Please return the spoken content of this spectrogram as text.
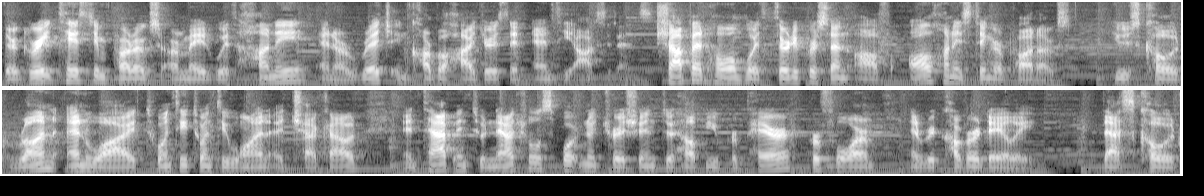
Their great tasting products are made with honey and are rich in carbohydrates and antioxidants. Shop at home with 30% off all Honey Stinger products. Use code RUNNY2021 at checkout and tap into natural sport nutrition to help you prepare, perform, and recover daily. That's code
